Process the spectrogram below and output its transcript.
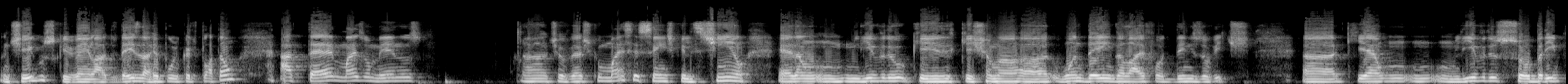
antigos, que vêm lá desde a República de Platão até mais ou menos Uh, deixa eu ver, acho que o mais recente que eles tinham era um, um livro que, que chama uh, One Day in the Life of Denisovich, uh, que é um, um, um, livro sobre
